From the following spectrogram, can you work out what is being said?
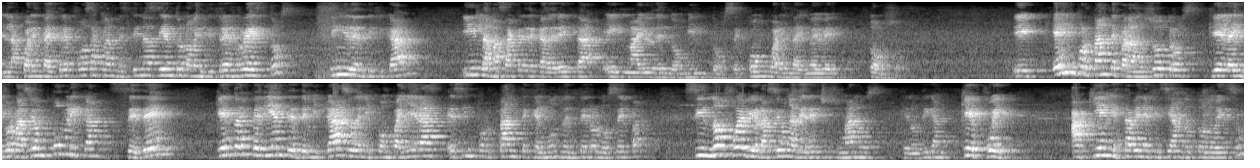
en las 43 fosas clandestinas 193 restos sin identificar y la masacre de Cadereyta en mayo del 2012 con 49 torsos. Eh, es importante para nosotros que la información pública se dé, que estos expedientes de mi caso, de mis compañeras, es importante que el mundo entero lo sepa. Si no fue violación a derechos humanos, que nos digan qué fue, a quién está beneficiando todo eso.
